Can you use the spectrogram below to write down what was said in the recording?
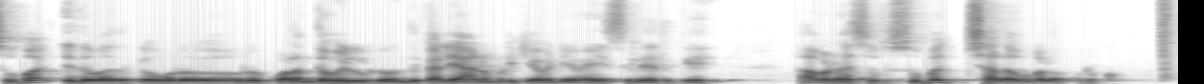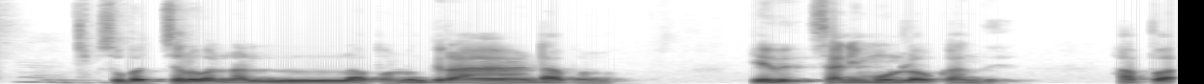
சுப இது வரைக்கும் ஒரு ஒரு குழந்தைகளுக்கு வந்து கல்யாணம் முடிக்க வேண்டிய வயசில் இருக்குது அவனை சிறு சுப செலவுகளை கொடுக்கும். சுப செலவை நல்லா பண்ணும் கிராண்டாக பண்ணும். இது சனி மூணில் உட்காந்து. அப்போ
